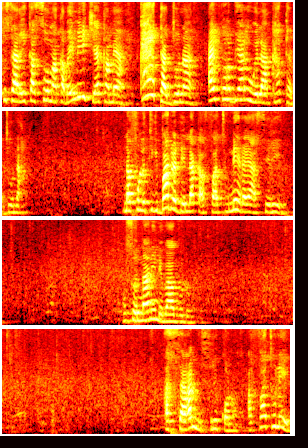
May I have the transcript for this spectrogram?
fusara i ka so ma kaban i m'i cɛ kanmɛ yan k'a ta joona a ye kɔrɔbiyari wele a k'a ta joona nafolotigiba dɔ delila ka fatu ne yɛrɛ y'a sere ye muso naani de b'a bolo a sara misiri kɔnɔ a fatulen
